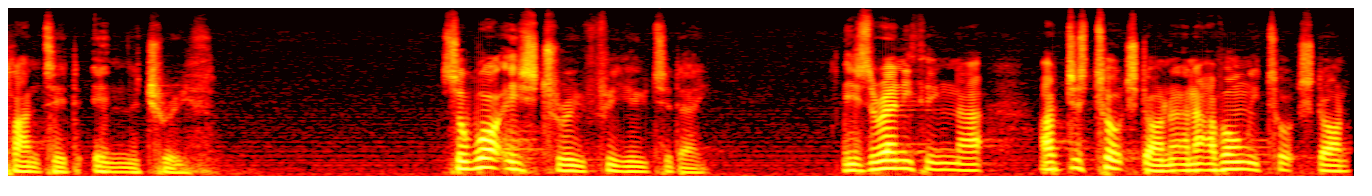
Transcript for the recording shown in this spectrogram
planted in the truth. So, what is truth for you today? Is there anything that I've just touched on, and I've only touched on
